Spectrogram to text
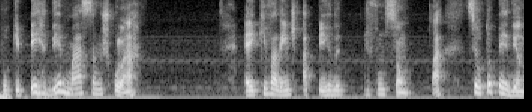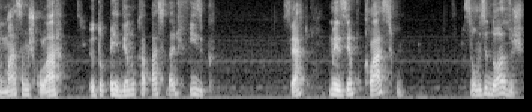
Porque perder massa muscular é equivalente à perda de função. Tá? Se eu estou perdendo massa muscular, eu estou perdendo capacidade física. Certo? Um exemplo clássico são os idosos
